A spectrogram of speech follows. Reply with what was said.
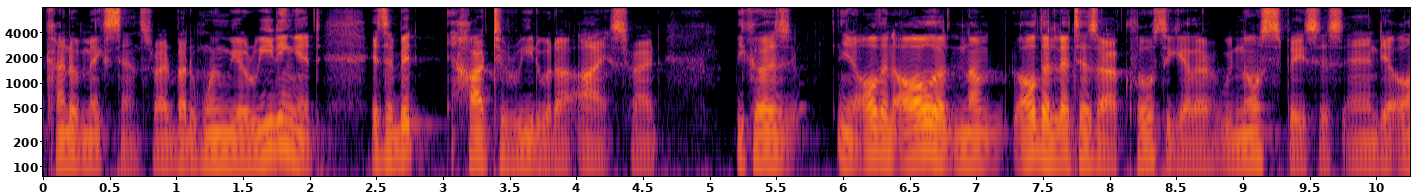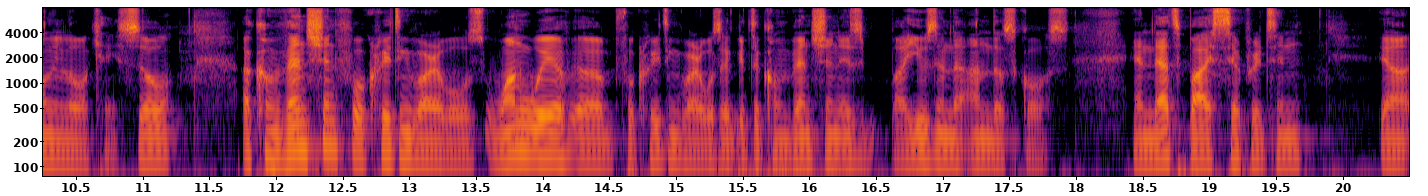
kind of makes sense, right? But when we are reading it, it's a bit hard to read with our eyes, right? Because you know all the all the all the letters are close together with no spaces and they're all in lowercase. So a convention for creating variables. One way of, uh, for creating variables it's a convention is by using the underscores. And that's by separating uh,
